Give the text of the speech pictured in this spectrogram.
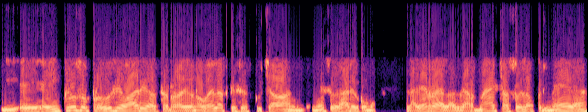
y, e, e incluso produje varias radionovelas que se escuchaban en ese horario, como La Guerra de las Garnachas fue la primera,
